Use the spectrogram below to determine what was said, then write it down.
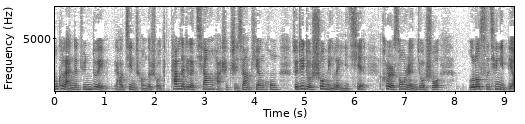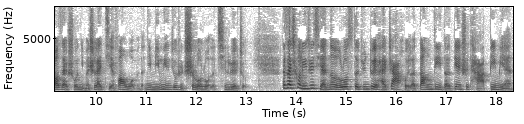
乌克兰的军队，然后进城的时候，他们的这个枪哈是指向天空，所以这就说明了一切。赫尔松人就说：“俄罗斯，请你不要再说你们是来解放我们的，你明明就是赤裸裸的侵略者。”那在撤离之前呢，俄罗斯的军队还炸毁了当地的电视塔，避免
